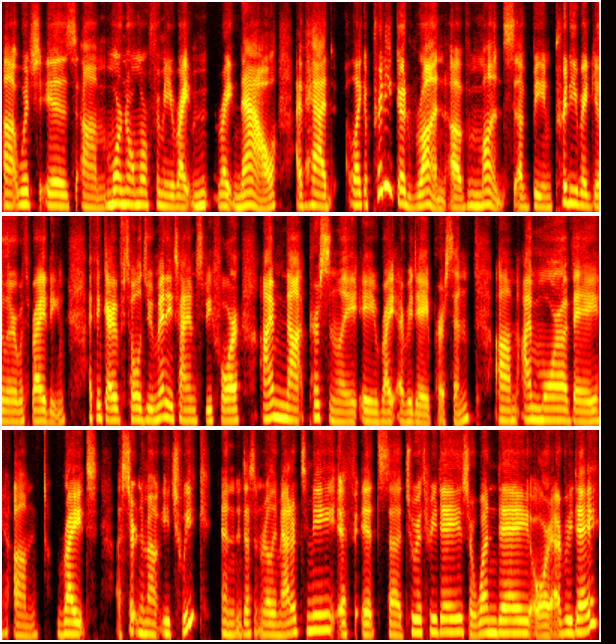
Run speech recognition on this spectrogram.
uh, which is um, more normal for me right right now. I've had like a pretty good run of months of being pretty regular with writing. I think I've told you many times before, I'm not personally a write everyday person. Um, I'm more of a um, write a certain amount each week. And it doesn't really matter to me if it's uh, two or three days or one day or every day.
